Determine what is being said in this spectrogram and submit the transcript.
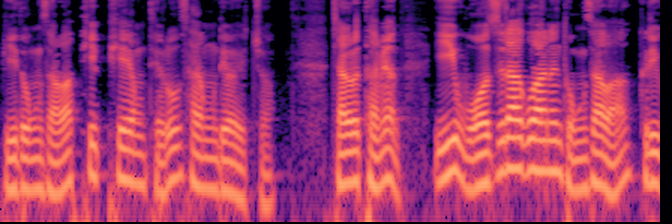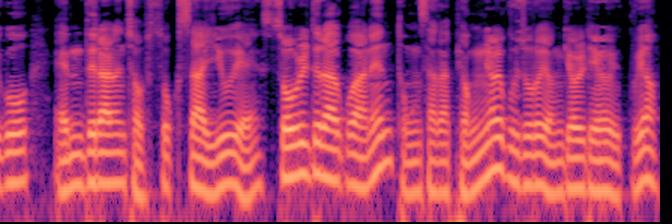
비동사와 pp의 형태로 사용되어 있죠. 자, 그렇다면 이 was라고 하는 동사와 그리고 and라는 접속사 이후에 sold라고 하는 동사가 병렬 구조로 연결되어 있고요.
